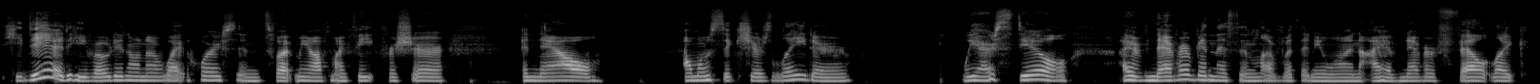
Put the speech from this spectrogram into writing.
he did. He rode in on a white horse and swept me off my feet for sure. And now, almost six years later, we are still. I have never been this in love with anyone. I have never felt like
